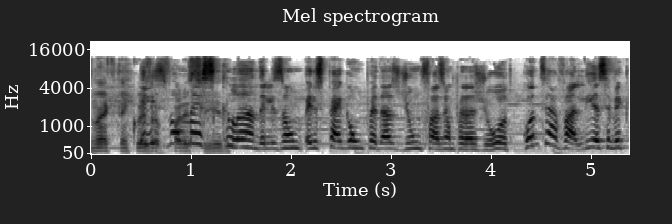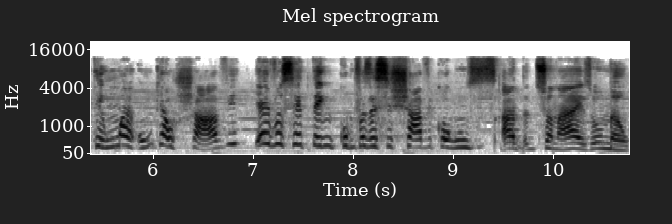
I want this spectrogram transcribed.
né? Que tem coisas Eles vão parecidas. mesclando, eles vão, eles pegam um pedaço de um, fazem um pedaço de outro. Quando você avalia, você vê que tem uma, um que é o chave, e aí você tem como fazer esse chave com alguns adicionais ou não.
